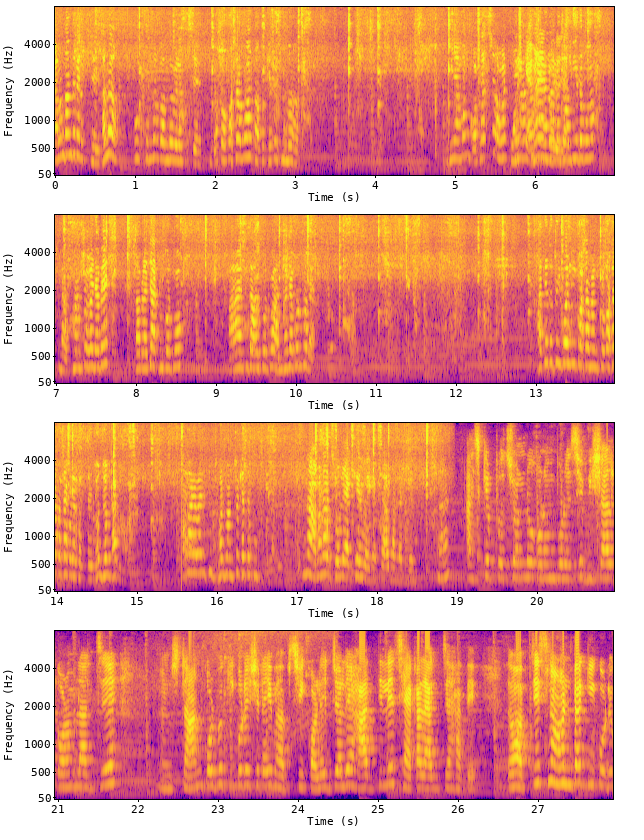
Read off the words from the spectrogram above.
কেমন গন্ধ বেরোচ্ছে? ভালো? খুব সুন্দর গন্ধ বেরোচ্ছে। যত কষাবো তত খেতে সুন্দর হবে। তুমি কষাচ্ছ? আমার ফোনে ক্যামেরা জল দিয়ে দেবো। মাংস হয়ে যাবে। তারপরে চাটনি করব। আর ডাল করব করব ব্যাস। আজকে তো তুই বললি কষা মাংস কষা কষা করে করতে। ঝোল থাকবে আমার এবার একটু ঝোল মাংস খেতে খুব ভালো লাগে। না আমার আর চলে একঘেয়ে হয়ে গেছে আর ভালো লাগবে হ্যাঁ? আজকে প্রচণ্ড গরম পড়েছে বিশাল গরম লাগছে। স্নান করব কি করে সেটাই ভাবছি। কলের জলে হাত দিলে ছ্যাঁকা লাগছে হাতে। তো ভাবছি স্নানটা কি করে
